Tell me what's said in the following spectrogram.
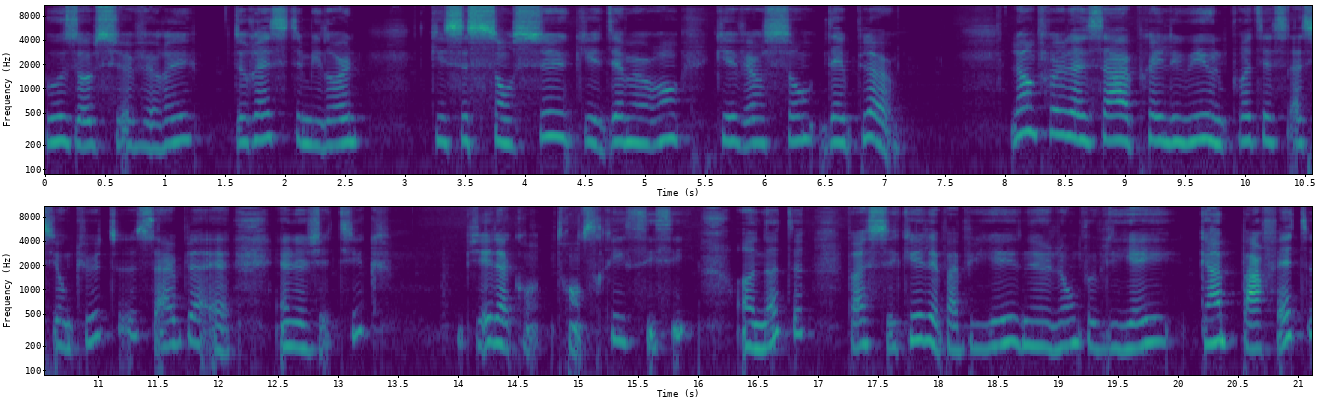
Vous observerez. De reste, milord, que ce sont ceux qui demeureront qui verseront des pleurs. L'empereur laissa après lui une protestation culte, simple et énergétique. J'ai la transcrit ici en note parce que les papiers ne l'ont publié qu'imparfaite.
